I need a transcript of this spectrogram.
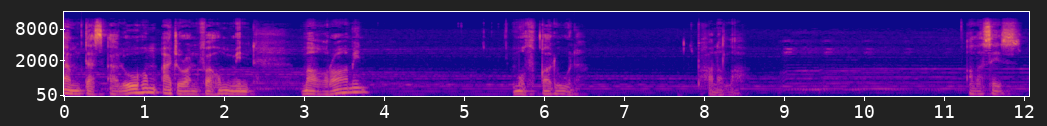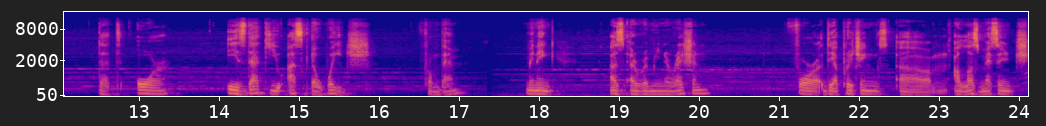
أم تسألوهم أجرا فهم من مغرام مثقلون سبحان الله Allah says that or is that you ask a wage from them meaning as a remuneration for their preaching um, Allah's message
